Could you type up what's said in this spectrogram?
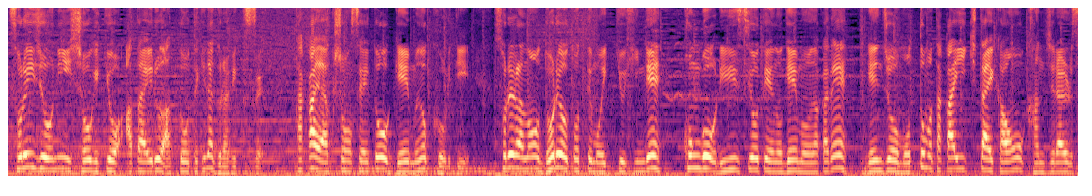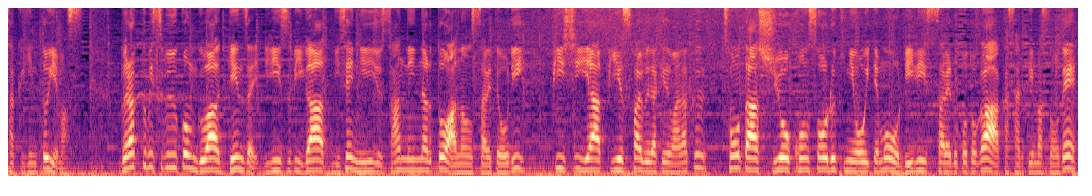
それ以上に衝撃を与える圧倒的なグラフィックス。高いアクション性とゲームのクオリティ。それらのどれをとっても一級品で今後リリース予定のゲームの中で現状最も高い期待感を感じられる作品と言えます。ブラックミス・ブーコングは現在リリース日が2023年になるとアナウンスされており PC や PS5 だけではなくその他主要コンソール機においてもリリースされることが明かされていますので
